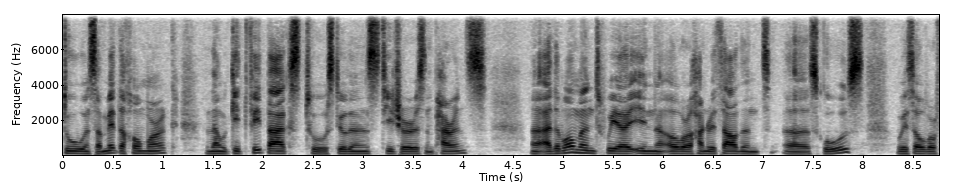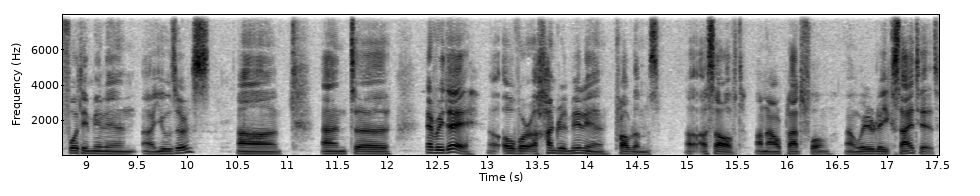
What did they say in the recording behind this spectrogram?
do and submit the homework, and then we get feedbacks to students, teachers, and parents. Uh, at the moment, we are in over 100,000 schools with over 40 million users. and every day, over 100 million problems are solved on our platform. And we're really excited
